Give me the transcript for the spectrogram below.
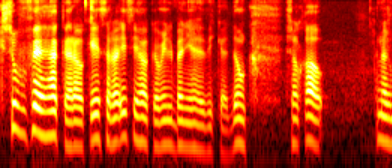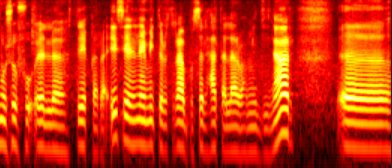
تشوفوا فيه هكا راهو كياس الرئيسي هكا من البنية هذيك donc باش نلقاو؟ نجمو نشوفوا الطريق الرئيسي هنا متر تراب وصل حتى ل 400 دينار. أه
